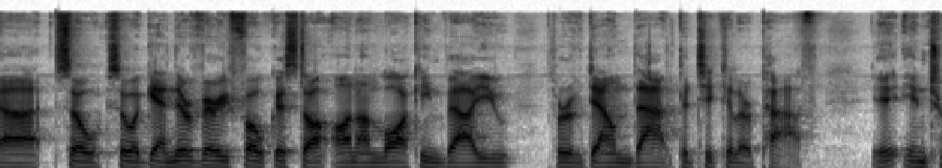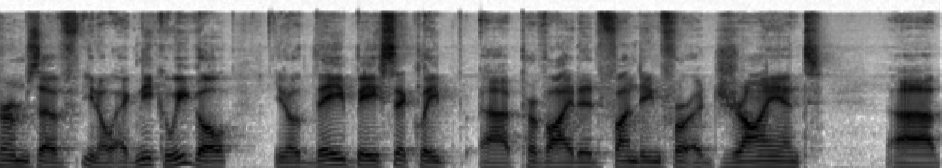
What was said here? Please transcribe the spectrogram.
uh, so so again, they're very focused on, on, unlocking value sort of down that particular path. In, in terms of you know Agnico Eagle, you know they basically uh, provided funding for a giant uh,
